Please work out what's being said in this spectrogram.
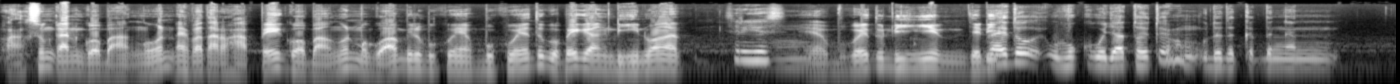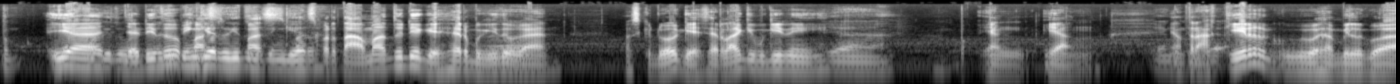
langsung kan gue bangun eh apa taruh HP gue bangun mau gue ambil bukunya bukunya tuh gue pegang dingin banget Serius? ya bukunya tuh dingin Nah, jadi itu buku jatuh itu emang udah deket dengan Iya, gitu. jadi tuh pinggir pas, gitu, pas, pinggir. pas pertama tuh dia geser begitu kan. Pas kedua geser lagi begini. Ya. Yang yang Yang yang, terakhir gua sambil gua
